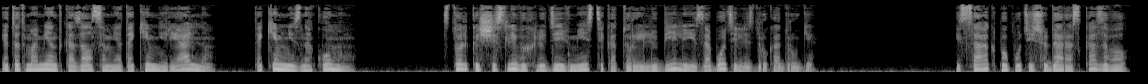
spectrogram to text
Этот момент казался мне таким нереальным, таким незнакомым. Столько счастливых людей вместе, которые любили и заботились друг о друге. Исаак по пути сюда рассказывал,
